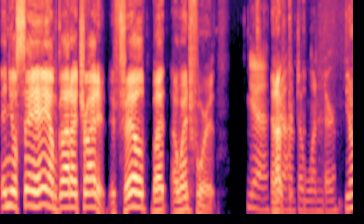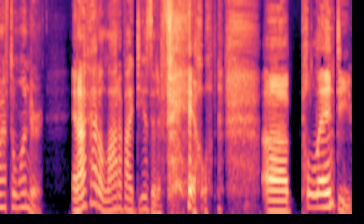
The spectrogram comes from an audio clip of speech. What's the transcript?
and you'll say, "Hey, I'm glad I tried it. It failed, but I went for it." Yeah, and you I, don't have to wonder. You don't have to wonder. And I've had a lot of ideas that have failed, uh, plenty.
